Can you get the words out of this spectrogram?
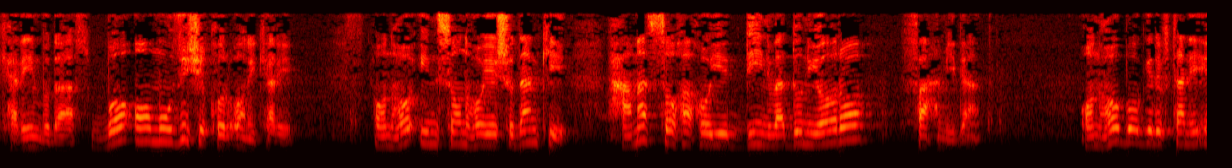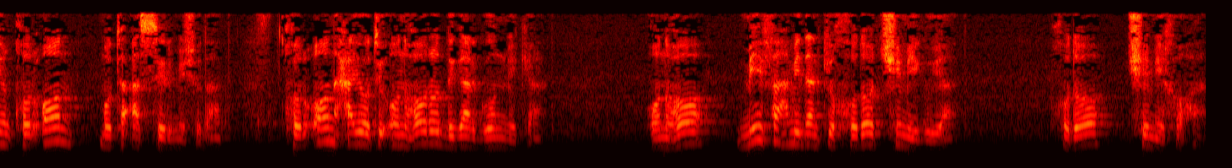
کریم بوده است. با آموزش قرآن کریم. آنها انسان شدند که همه ساحه دین و دنیا را فهمیدند. آنها با گرفتن این قرآن متأثر می شدند قرآن حیات آنها را دگرگون می کرد آنها می که خدا چی می گوید خدا چه می خواهد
